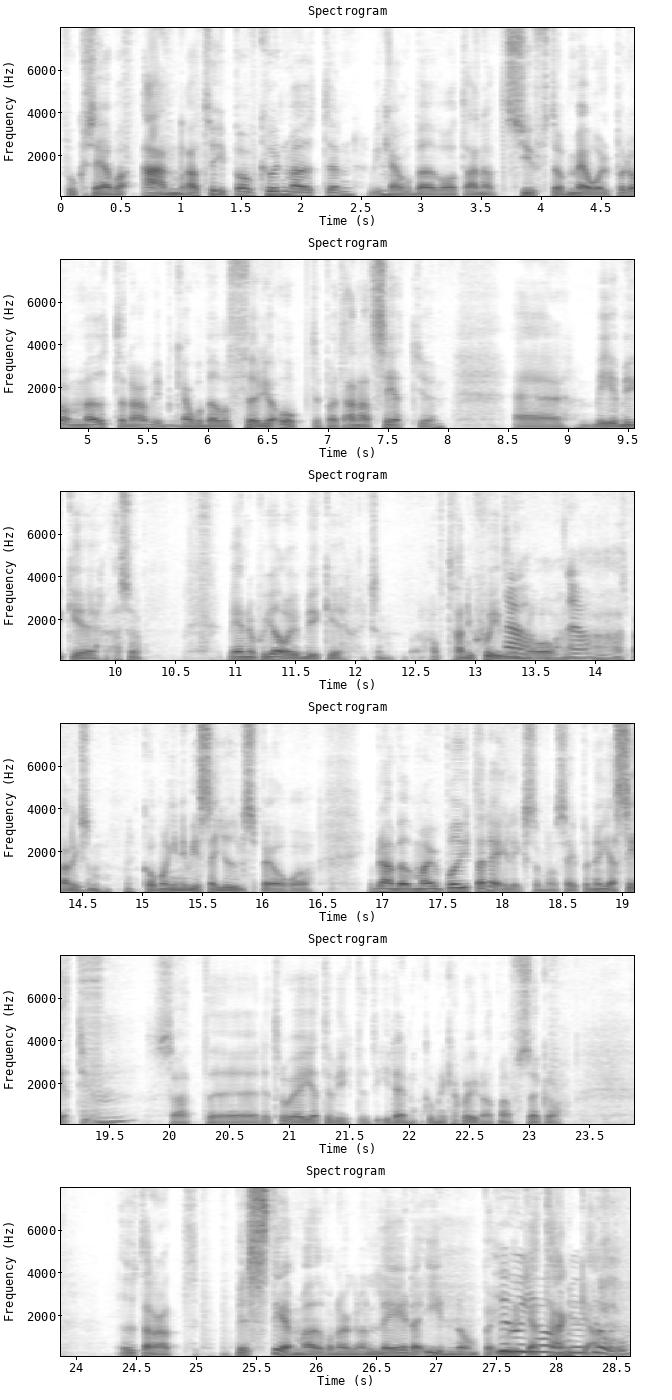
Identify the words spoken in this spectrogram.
fokusera på andra typer av kundmöten. Vi kanske behöver ha ett annat syfte och mål på de mötena. Vi kanske behöver följa upp det på ett annat sätt ju. Eh, vi är mycket, alltså människor gör ju mycket liksom, av tradition ja, och ja. att man liksom kommer in i vissa hjulspår. Och ibland behöver man ju bryta det liksom och se på nya sätt. Ju. Mm. Så att eh, det tror jag är jätteviktigt i den kommunikationen att man försöker utan att bestämma över någon, leda in dem på Hur olika tankar. Du då?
